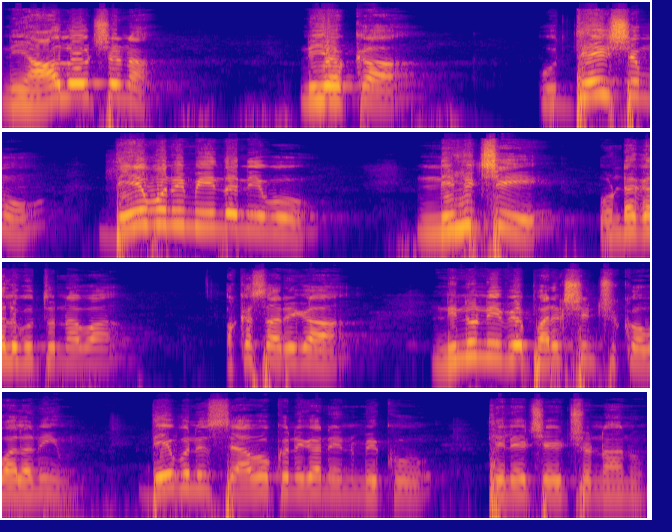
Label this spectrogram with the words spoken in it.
నీ ఆలోచన నీ యొక్క ఉద్దేశము దేవుని మీద నీవు నిలిచి ఉండగలుగుతున్నావా? ఒకసారిగా నిన్ను నీవే పరీక్షించుకోవాలని దేవుని సేవకునిగా నేను మీకు తెలియచేయుచున్నాను.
